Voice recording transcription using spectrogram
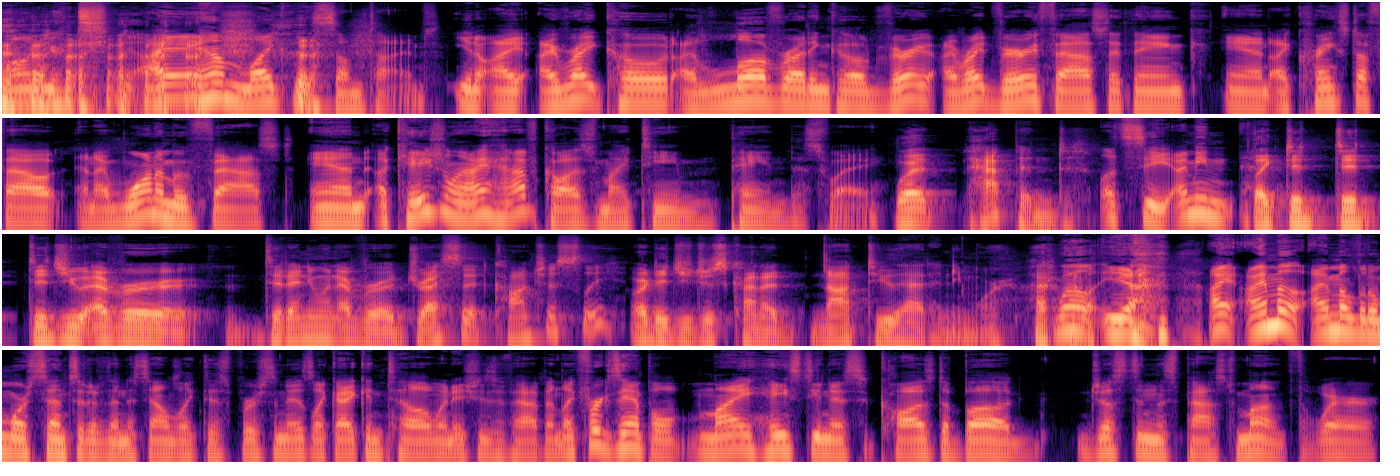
on your team. I am like this sometimes. You know, I, I write code. I love writing code. Very I write very fast, I think, and I crank stuff out and I want to move fast. And occasionally I have caused my team pain this way. What happened? Let's see. I mean, like did did did you ever did anyone ever address it consciously or did you just kind of not do that anymore? Well, know. yeah. I I'm a I'm a little more sensitive than it sounds like this person is. Like I can tell when issues have happened. Like for example, my hastiness caused a bug just in this past month where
